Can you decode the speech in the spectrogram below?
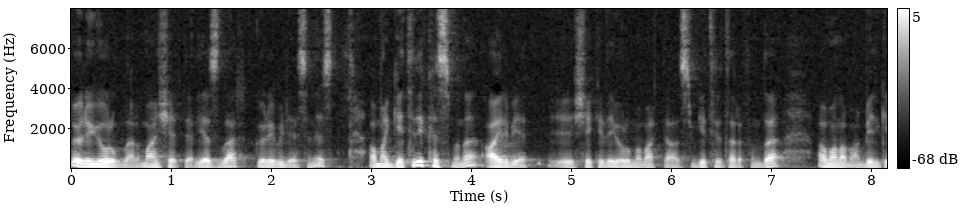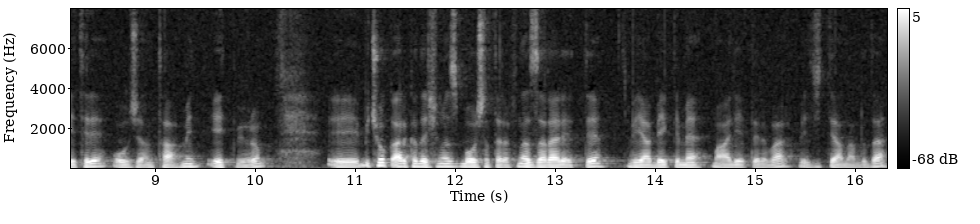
böyle yorumlar, manşetler, yazılar görebilirsiniz. Ama getiri kısmını ayrı bir e, şekilde yorumlamak lazım. Getiri tarafında aman aman bir getiri olacağını tahmin etmiyorum. Ee, Birçok arkadaşımız borsa tarafına zarar etti veya bekleme maliyetleri var ve ciddi anlamda da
